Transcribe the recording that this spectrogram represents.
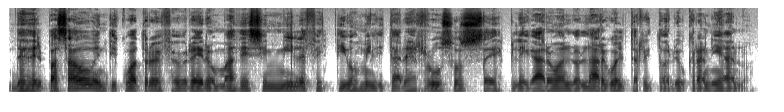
Desde el pasado 24 de febrero, más de 100.000 efectivos militares rusos se desplegaron a lo largo del territorio ucraniano.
